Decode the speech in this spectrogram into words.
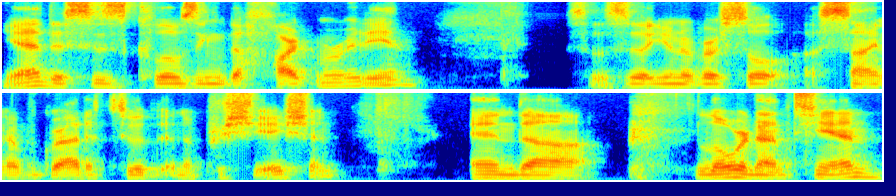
Yeah, this is closing the heart meridian. So it's a universal sign of gratitude and appreciation. And uh, lower dantian,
